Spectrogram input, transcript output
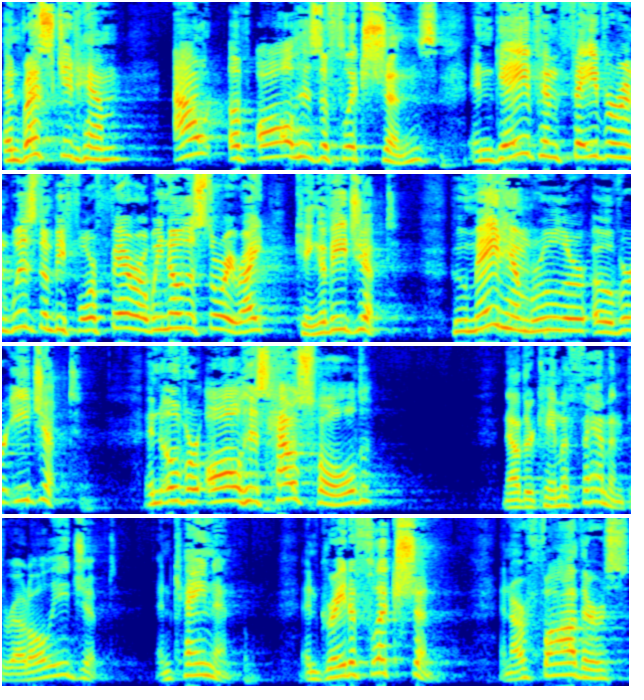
and rescued him out of all his afflictions and gave him favor and wisdom before Pharaoh. We know the story, right? King of Egypt, who made him ruler over Egypt and over all his household. Now there came a famine throughout all Egypt and Canaan and great affliction, and our fathers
